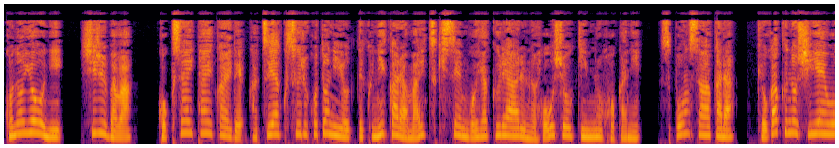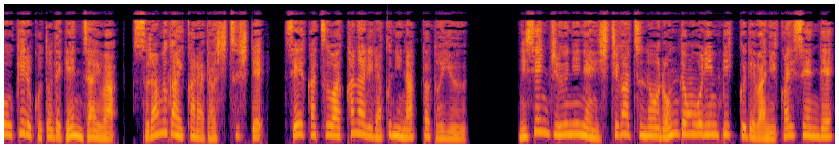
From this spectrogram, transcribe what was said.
このように、シルバは国際大会で活躍することによって国から毎月1500レアルの報奨金の他に、スポンサーから巨額の支援を受けることで現在はスラム街から脱出して生活はかなり楽になったという。2012年7月のロンドンオリンピックでは2回戦で、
